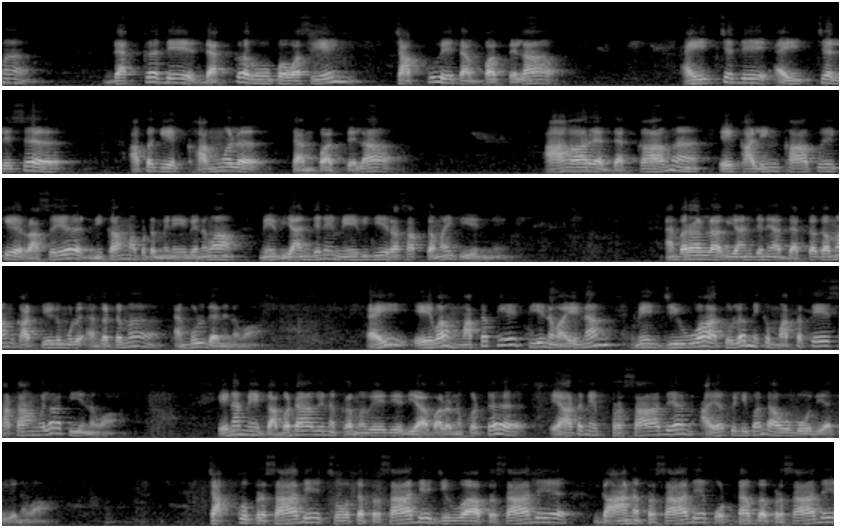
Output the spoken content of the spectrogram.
දැක්ක දේ දැක්ක රූප වශයෙන් චක්කුවේ තැම්පත් වෙලා ඇයිච්ච දේ ඇයිච්ච ලෙස අපගේ කන්වල තැම්පත් වෙලා ආහාරය දැක්කාම ඒ කලින් කාපු එකේ රසය නිකම් අපට මෙනේ වෙනවා මේ ව්‍යංජනේ මේ විදිහේ රසක් තමයි තියෙන්නේ. ඇඹරල්ලා ව්‍යංජනයක් දැක්ක ගමන් කට්ටියගේ මුළු ඇඟටම ඇඹුල් දැනෙනවා. ඇයි ඒවා මතකයේ තියෙනවා. එහෙනම් මේ ජීවවා තුළ මේක මතකයේ සටහන් වෙලා තියෙනවා. එහෙනම් මේ ගබඩා වෙන ක්‍රමවේදය දිහා බලනකොට එයාට මේ ප්‍රසාදයන් අය පිළිබඳ අවබෝධය ඇති වෙනවා. චක්කු ප්‍රසාදය, සෝත ප්‍රසාදය, ජීවා ප්‍රසාදය, ගාන ප්‍රසාදය, පොට්ටබ්බ ප්‍රසාදය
